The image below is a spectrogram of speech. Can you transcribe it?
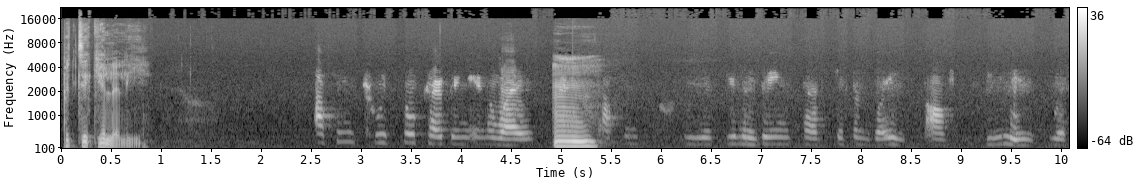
particularly? I think we're still coping in a way. Mm. I think we as human beings have different ways of dealing with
